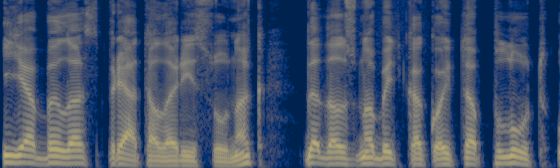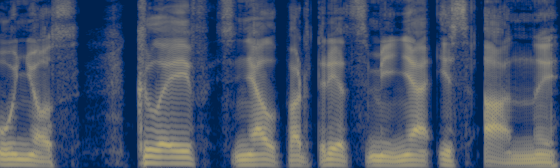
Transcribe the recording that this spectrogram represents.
Я было спрятала рисунок, да должно быть какой-то плут унес. Клейв снял портрет с меня и с Анны.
